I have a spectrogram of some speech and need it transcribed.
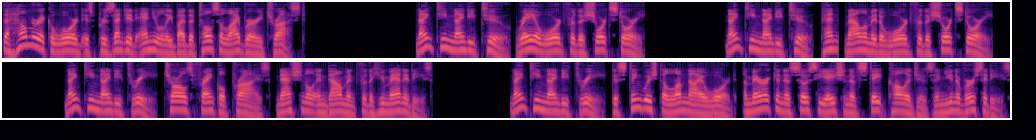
The Helmerich Award is presented annually by the Tulsa Library Trust. 1992 – Rea Award for the Short Story. 1992 – PEN – Malamud Award for the Short Story. 1993 – Charles Frankel Prize, National Endowment for the Humanities. 1993 – Distinguished Alumni Award, American Association of State Colleges and Universities.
